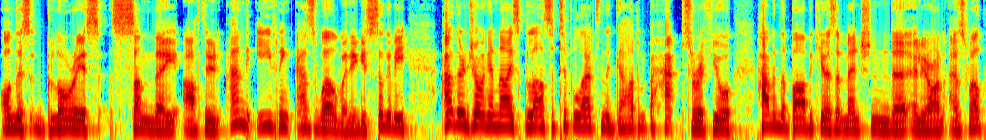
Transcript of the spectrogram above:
on this glorious Sunday afternoon and evening as well, whether you're still going to be out there enjoying a nice glass of tipple out in the garden, perhaps, or if you're having the barbecue, as I mentioned uh, earlier on as well,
